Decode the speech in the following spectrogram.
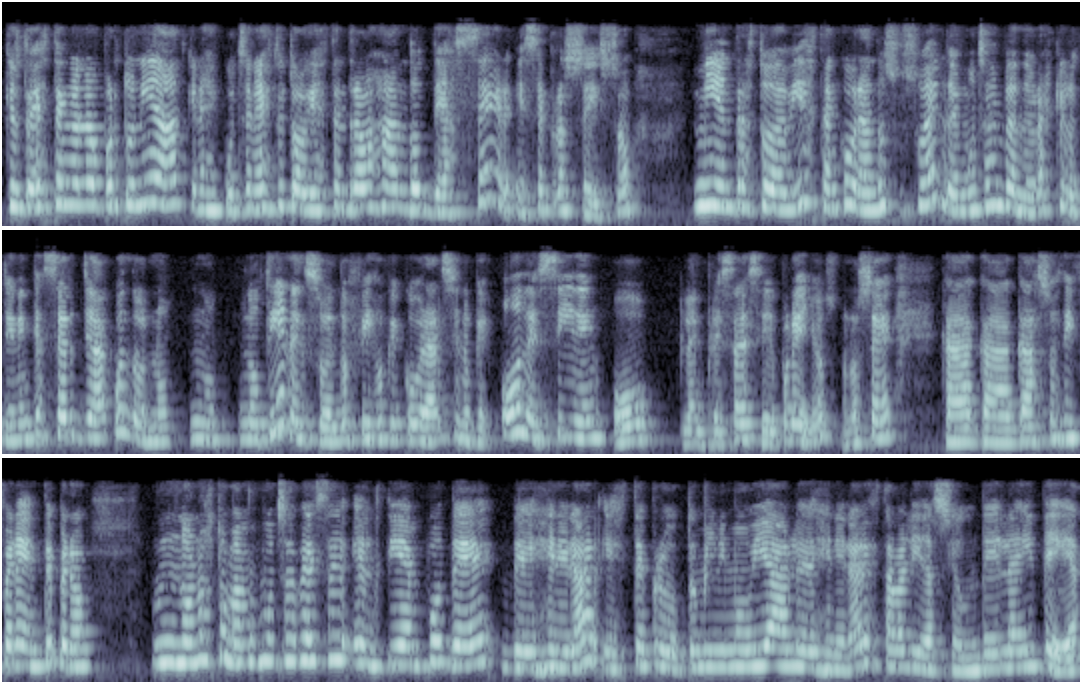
que ustedes tengan la oportunidad, quienes escuchen esto y todavía estén trabajando, de hacer ese proceso mientras todavía están cobrando su sueldo. Hay muchas emprendedoras que lo tienen que hacer ya cuando no, no, tienen sueldo fijo que cobrar, sino que o deciden o la empresa decide por ellos, no sé, cada, cada caso es diferente, pero no nos tomamos muchas veces el tiempo de, de, generar este producto mínimo viable, de generar esta validación de la idea.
